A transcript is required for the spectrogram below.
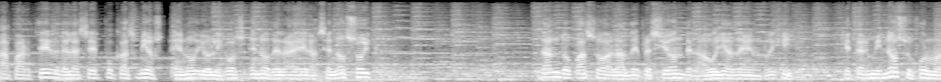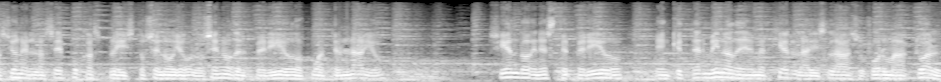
A partir de las épocas Mioceno y Oligoceno de la era Cenozoica, dando paso a la depresión de la olla de Enriquillo, que terminó su formación en las épocas Pleistoceno y Holoceno del período cuaternario, en este periodo en que termina de emerger la isla a su forma actual,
